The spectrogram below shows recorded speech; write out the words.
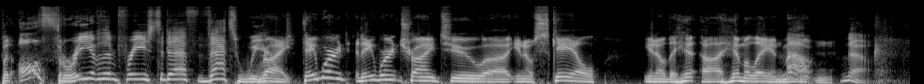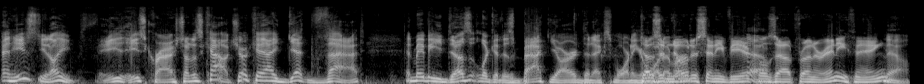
But all three of them freeze to death. That's weird. Right. They weren't. They weren't trying to, uh, you know, scale, you know, the uh, Himalayan mountain. No. And he's, you know, he, he he's crashed on his couch. Okay, I get that. And maybe he doesn't look at his backyard the next morning or Doesn't notice any vehicles out front or anything. No.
